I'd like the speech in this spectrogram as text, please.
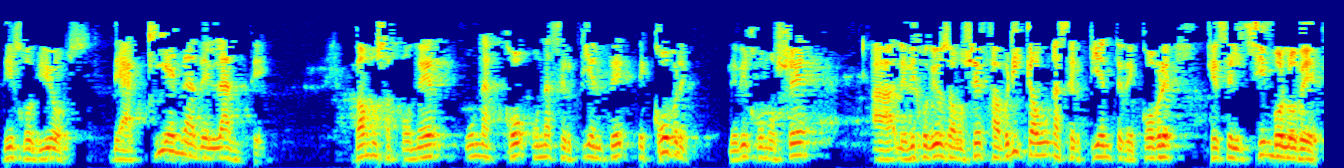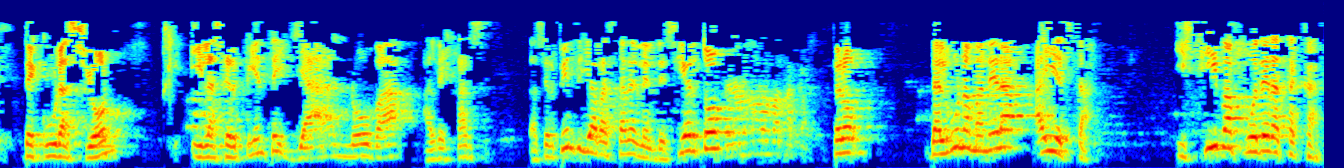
Dijo Dios, de aquí en adelante vamos a poner una, una serpiente de cobre. Le dijo Moshe, le dijo Dios a Moshe, fabrica una serpiente de cobre que es el símbolo de, de curación y la serpiente ya no va a alejarse. La serpiente ya va a estar en el desierto, pero de alguna manera ahí está. Y sí va a poder atacar.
